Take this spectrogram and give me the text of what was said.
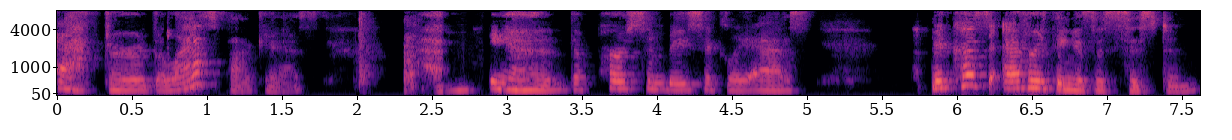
after the last podcast, um, and the person basically asked, because everything is a system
